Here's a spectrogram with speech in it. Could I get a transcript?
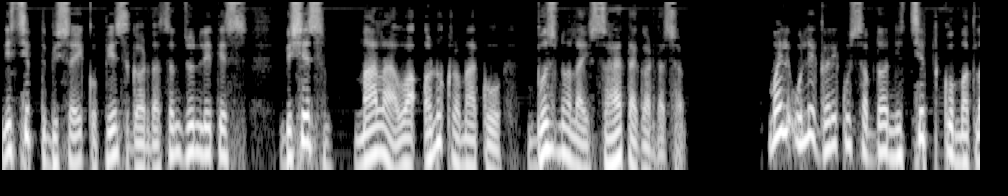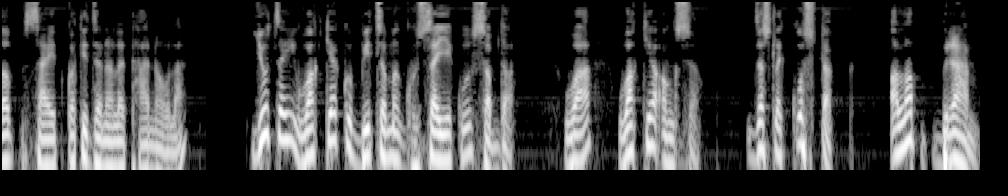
निश्चित विषयको पेश गर्दछन् जुनले त्यस विशेष माला वा अनुक्रमाको बुझ्नलाई सहायता गर्दछ। मैले उल्लेख गरेको शब्द निश्चितको मतलब सायद कतिजनालाई थाहा नहोला। यो चाहिँ वाक्यको बीचमा घुसाइएको शब्द वा वाक्य अंश जसलाई कोष्टक अलप विराम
